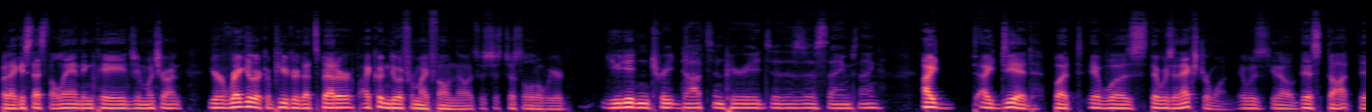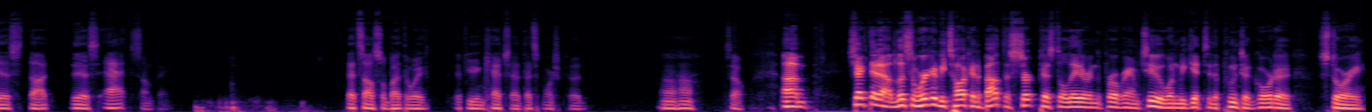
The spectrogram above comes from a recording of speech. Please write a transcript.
but I guess that's the landing page. And once you're on your regular computer, that's better. I couldn't do it from my phone, though. It's just, just a little weird. You didn't treat dots and periods as the same thing. I I did, but it was there was an extra one. It was you know this dot this dot this at something. That's also, by the way, if you didn't catch that, that's Morse code. Uh huh. So, um, check that out. Listen, we're going to be talking about the SIRT pistol later in the program too when we get to the Punta Gorda story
